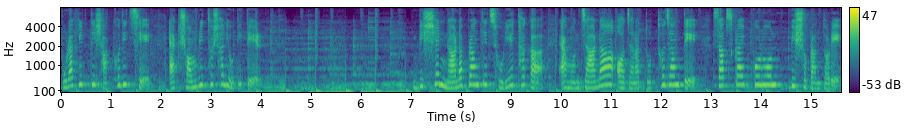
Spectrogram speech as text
পুরাকীর্তি সাক্ষ্য দিচ্ছে এক সমৃদ্ধশালী অতীতের। বিশ্বের নানা প্রান্তে ছড়িয়ে থাকা এমন জানা অজানা তথ্য জানতে সাবস্ক্রাইব করুন বিশ্বপ্রান্তরে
